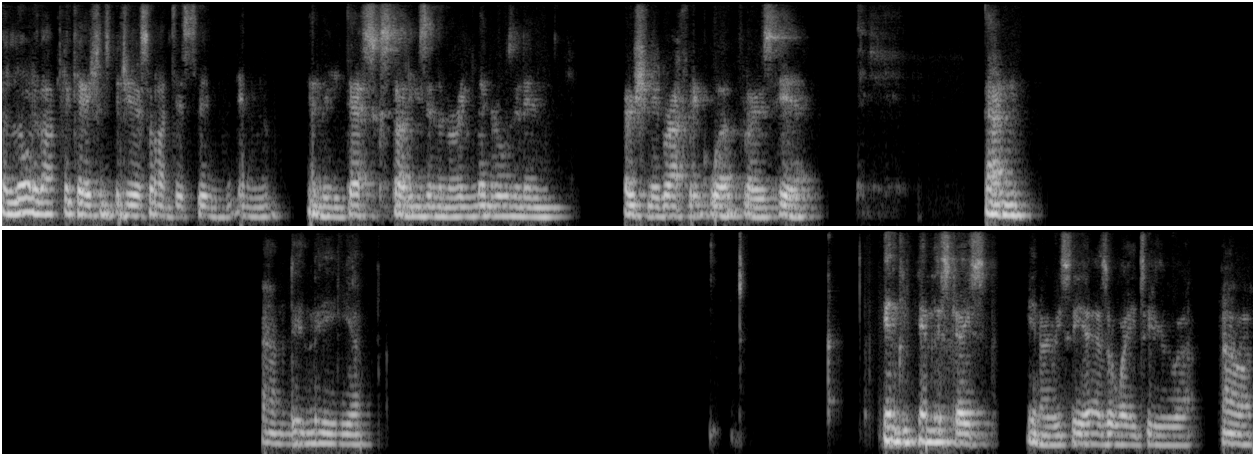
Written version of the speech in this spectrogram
a lot of applications for geoscientists in, in, in the desk studies in the marine minerals and in oceanographic workflows here. And and in the uh, in in this case, you know, we see it as a way to uh, power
